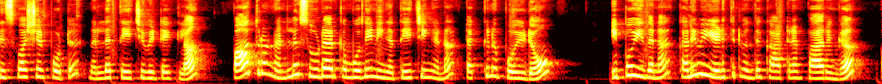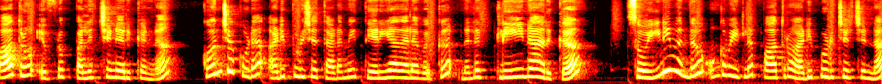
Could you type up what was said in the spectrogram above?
டிஷ்வாஷர் போட்டு நல்லா தேய்ச்சி விட்டுக்கலாம். பாத்திரம் நல்லா சூடாக இருக்கும் போதே நீங்கள் தேய்ச்சிங்கன்னா டக்குன்னு போயிடும். இப்போது இதை நான் கழுவி எடுத்துகிட்டு வந்து காட்டுறேன் பாருங்கள் பாத்திரம் எவ்வளோ பளிச்சுன்னு இருக்குன்னு. கொஞ்சம் கூட அடிப்பிடிச்ச தடமே தெரியாத அளவுக்கு நல்லா க்ளீனாக இருக்குது ஸோ இனி வந்து உங்கள் வீட்டில் பாத்திரம் அடி பிடிச்சிருச்சுன்னா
